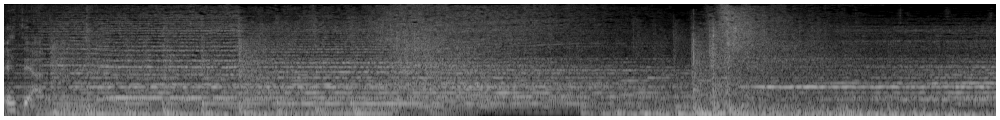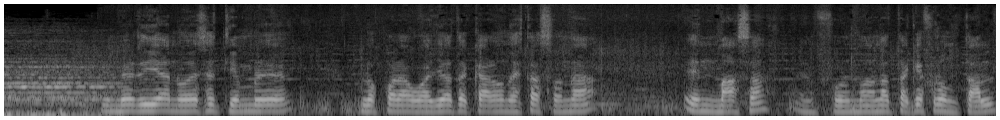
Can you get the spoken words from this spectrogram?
este árbol. Primer día, 9 de septiembre, los paraguayos atacaron esta zona en masa, en forma de un ataque frontal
